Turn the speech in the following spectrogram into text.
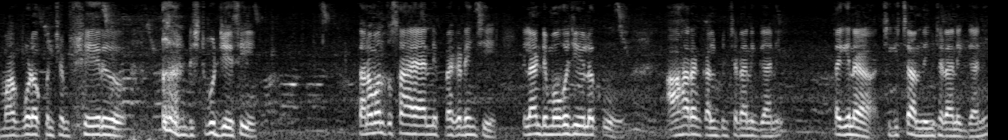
మాకు కూడా కొంచెం షేర్ డిస్ట్రిబ్యూట్ చేసి తన వంతు సహాయాన్ని ప్రకటించి ఇలాంటి మూగజీవులకు ఆహారం కల్పించడానికి కానీ తగిన చికిత్స అందించడానికి కానీ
